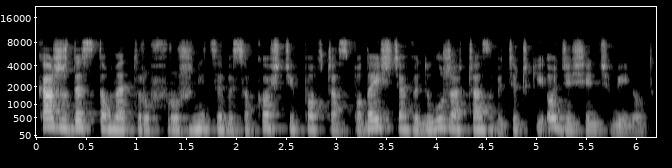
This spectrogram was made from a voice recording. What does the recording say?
Każde 100 metrów różnicy wysokości podczas podejścia wydłuża czas wycieczki o 10 minut.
